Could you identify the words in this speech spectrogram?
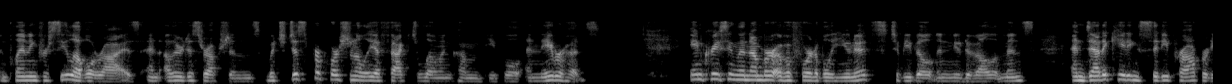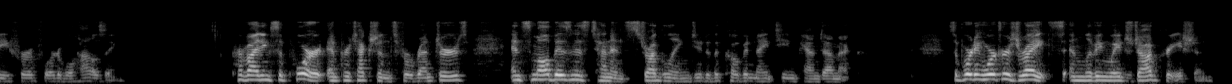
and planning for sea level rise and other disruptions which disproportionately affect low income people and neighborhoods. Increasing the number of affordable units to be built in new developments and dedicating city property for affordable housing. Providing support and protections for renters and small business tenants struggling due to the COVID 19 pandemic. Supporting workers' rights and living wage job creation.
